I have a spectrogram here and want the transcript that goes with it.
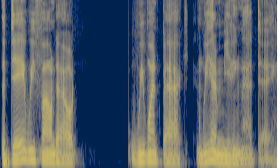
the day we found out, we went back and we had a meeting that day.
